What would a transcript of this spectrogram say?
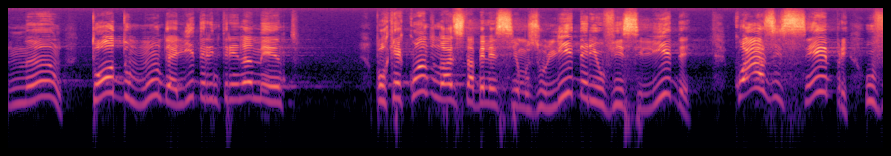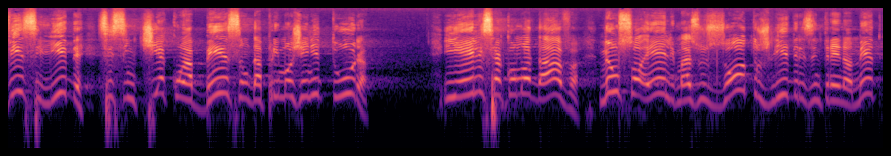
Não, todo mundo é líder em treinamento. Porque quando nós estabelecíamos o líder e o vice-líder, quase sempre o vice-líder se sentia com a bênção da primogenitura. E ele se acomodava, não só ele, mas os outros líderes em treinamento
